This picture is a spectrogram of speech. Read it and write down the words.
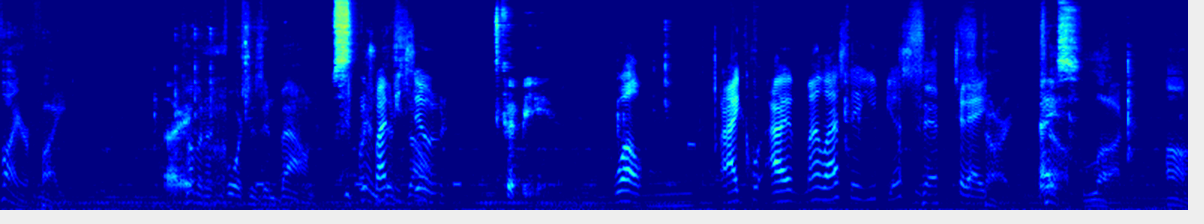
Firefight. Alright, Covenant forces inbound. Which might be zone. soon. It could be. Well, I, qu I my last day at UPS Set. today. Start. Nice. Tough luck. On.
